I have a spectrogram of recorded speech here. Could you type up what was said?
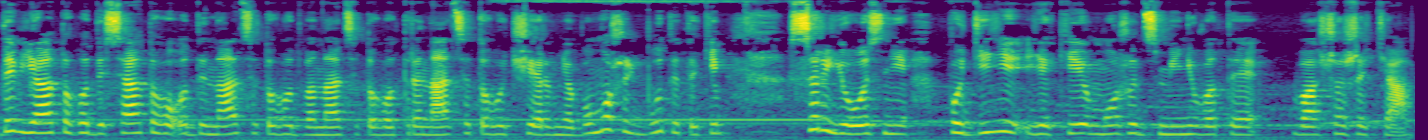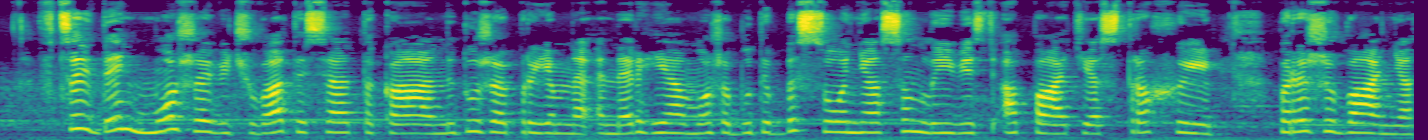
9, 10, 11, 12, 13 червня, бо можуть бути такі серйозні події, які можуть змінювати ваше життя. В цей день може відчуватися така не дуже приємна енергія, може бути безсоння, сонливість, апатія, страхи, переживання,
